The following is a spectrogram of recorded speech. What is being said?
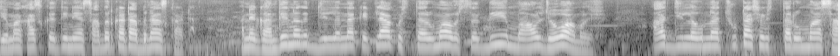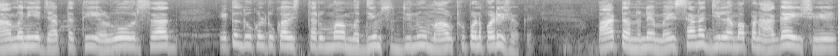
જેમાં ખાસ કરીને સાબરકાંઠા, બનાસકાંઠા અને ગાંધીનગર જિલ્લાના કેટલાક વિસ્તારોમાં વરસાદી માહોલ જોવા મળશે આ જિલ્લાઓના છૂટાછા વિસ્તારોમાં સામાન્ય ઝાપટાથી હળવો વરસાદ એકલ દોકલ ટૂંકા વિસ્તારોમાં મધ્યમ સુધીનું માવઠું પણ પડી શકે. પાટણ અને મહેસાણા જિલ્લામાં પણ આગાહી છે.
